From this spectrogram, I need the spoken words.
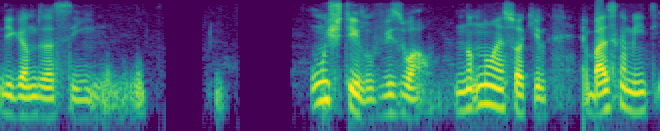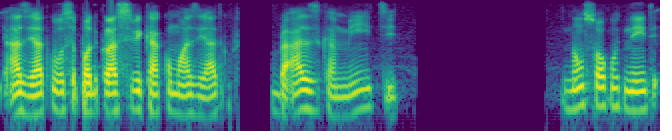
digamos assim, um estilo visual. Não, não é só aquilo. É basicamente asiático, você pode classificar como asiático, basicamente não só o continente,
